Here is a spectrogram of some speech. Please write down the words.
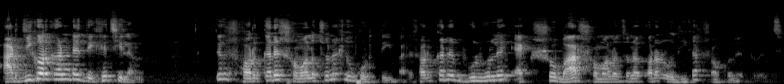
আরজিকর কাণ্ডে দেখেছিলাম, দেখুন সরকারের সমালোচনা কেউ করতেই পারে। সরকারের ভুল হলে একশো বার সমালোচনা করার অধিকার সকলের রয়েছে।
